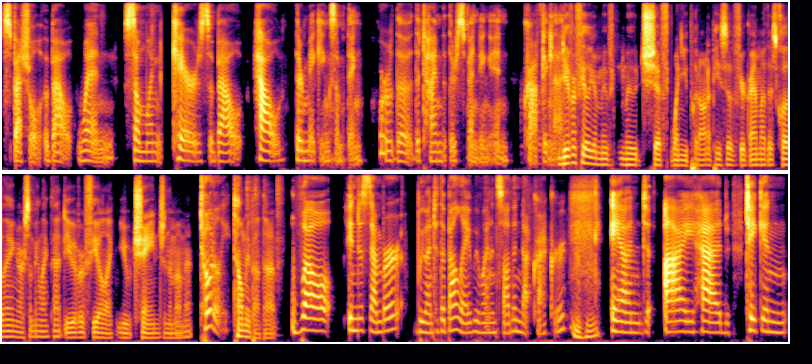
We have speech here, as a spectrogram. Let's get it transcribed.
special about when someone cares about how they're making something or the the time that they're spending in crafting that. Do you ever feel your mood mood shift when you put on a piece of your grandmother's clothing or something like that? Do you ever feel like you change in the moment? Totally. Tell me about that. Well, in December, we went to the ballet. We went and saw the Nutcracker. Mm-hmm. And I had taken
